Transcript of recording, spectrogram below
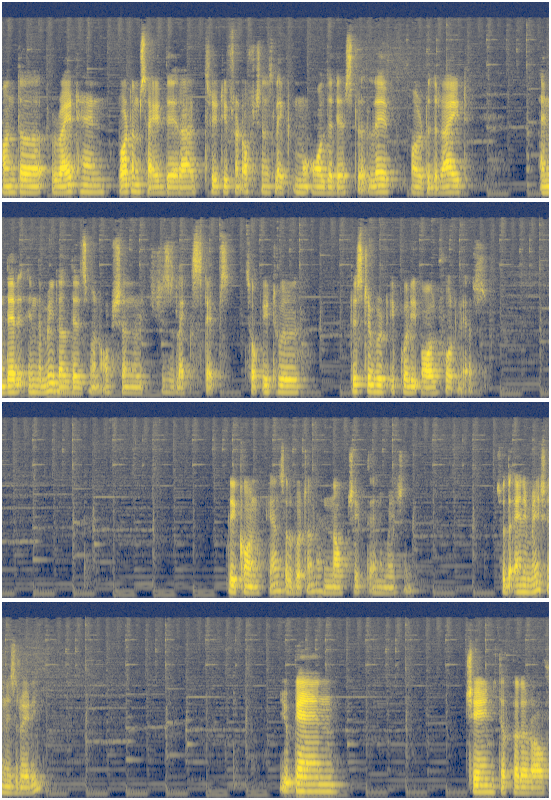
On the right hand bottom side there are three different options like move all the layers to the left or to the right. And there in the middle there is one option which is like steps. So it will distribute equally all four layers click on cancel button and now check the animation. So the animation is ready. You can change the color of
